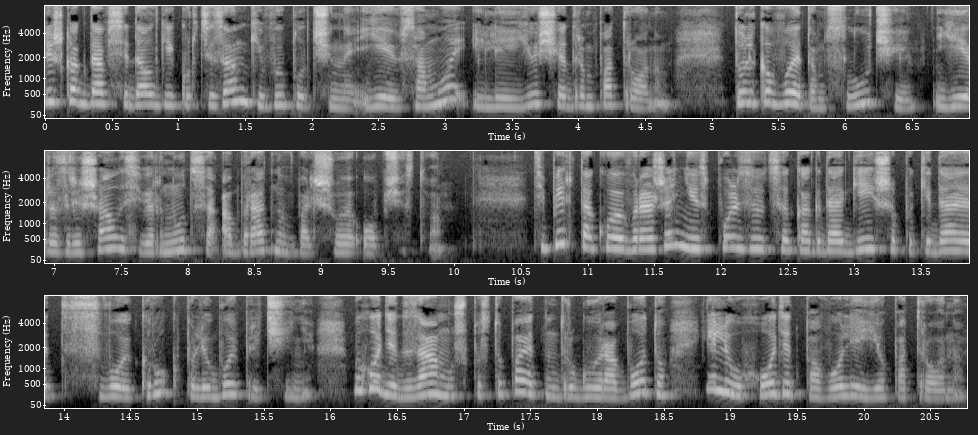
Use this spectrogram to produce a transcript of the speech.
лишь когда все долги куртизанки выплачены ею самой или ее щедрым патроном. Только в этом случае ей разрешалось вернуться обратно в большое общество. Теперь такое выражение используется, когда гейша покидает свой круг по любой причине, выходит замуж, поступает на другую работу или уходит по воле ее патрона.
